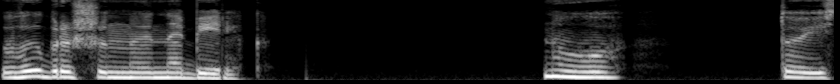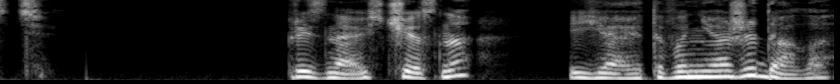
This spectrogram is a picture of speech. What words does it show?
выброшенную на берег. «Ну, то есть...» «Признаюсь честно, Я этого не ожидала.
